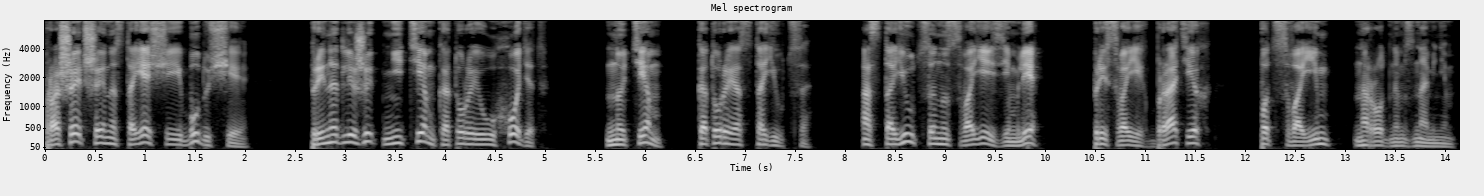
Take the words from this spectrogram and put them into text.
Прошедшее, настоящее и будущее принадлежит не тем, которые уходят, но тем, которые остаются, остаются на своей земле, при своих братьях, под своим народным знаменем.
